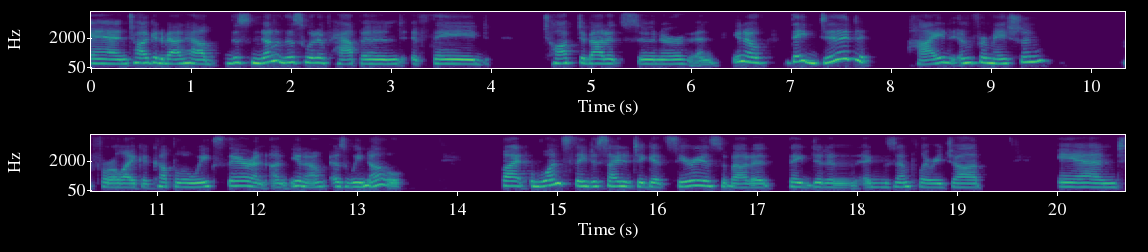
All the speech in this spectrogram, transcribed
and talking about how this none of this would have happened if they'd talked about it sooner. And, you know, they did hide information for like a couple of weeks there, and, and you know, as we know. But once they decided to get serious about it, they did an exemplary job. And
